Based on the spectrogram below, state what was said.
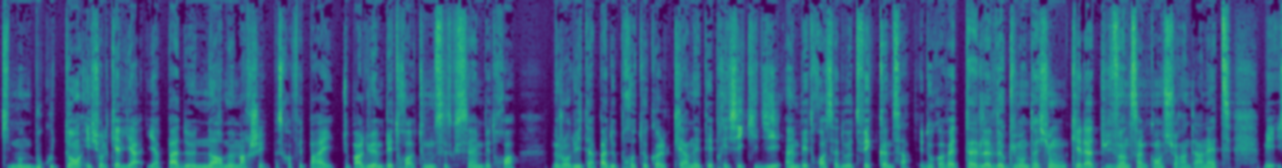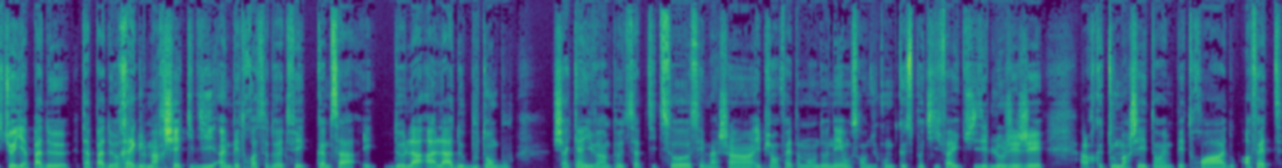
qui demandent beaucoup de temps et sur lequel il y a y a pas de normes marché. Parce qu'en fait pareil tu parles du MP3 tout le monde sait ce que c'est un MP3 mais aujourd'hui t'as pas de protocole clair net et précis qui dit un MP3 ça doit être fait comme ça. Et donc en fait t'as de la documentation qui est là depuis 25 ans sur internet mais si tu veux il y a pas de t'as pas de règle marché qui dit un MP3 ça doit être fait comme ça et de là à là de bout en bout chacun y va un peu de sa petite sauce et machin. Et puis en fait à un moment donné on s'est rendu compte que Spotify utilisait de l'OGG alors que tout le marché est en MP3 donc en fait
